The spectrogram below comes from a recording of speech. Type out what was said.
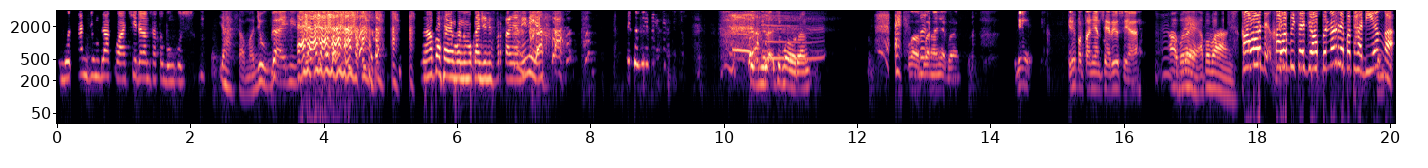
Sebutkan jumlah kuaci dalam satu bungkus. Ya, sama juga ini. Kenapa saya menemukan jenis pertanyaan ini ya? Gila semua orang. Gua, me- gua nanya, gua. Ini ini pertanyaan serius ya. Ah boleh. Apa bang? Kalau kalau bisa jawab benar dapat hadiah nggak?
